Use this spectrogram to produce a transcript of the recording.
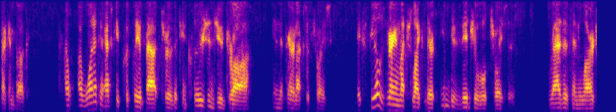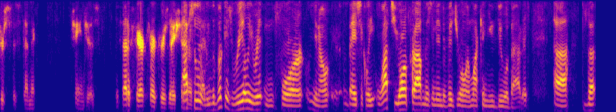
second book, I, I, wanted to ask you quickly about sort of the conclusions you draw in the Paradox of Choice. It feels very much like they're individual choices rather than larger systemic changes. Is that a fair characterization? Absolutely. The book is really written for, you know, basically what's your problem as an individual and what can you do about it. Uh, The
